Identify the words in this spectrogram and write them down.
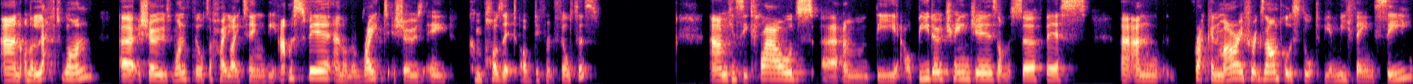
And on the left one, uh, it shows one filter highlighting the atmosphere, and on the right, it shows a composite of different filters. And we can see clouds, uh, and the albedo changes on the surface, uh, and Kraken Mare, for example, is thought to be a methane sea,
